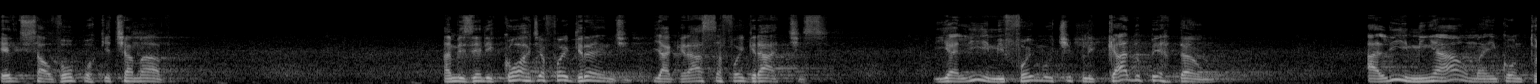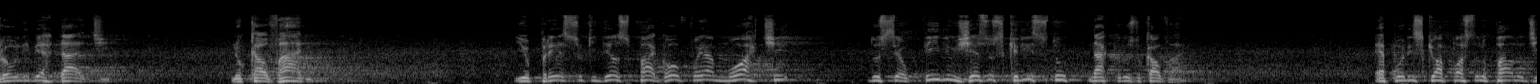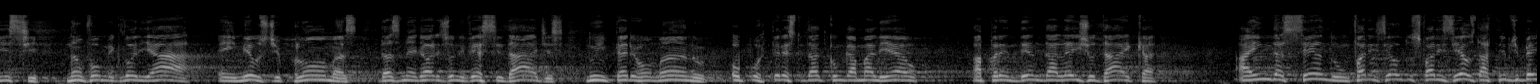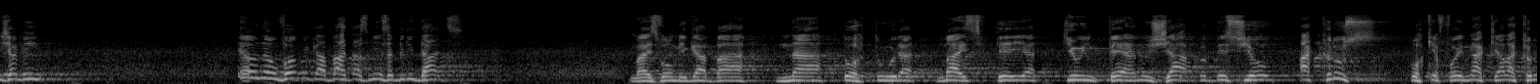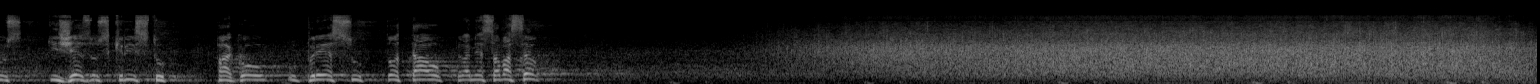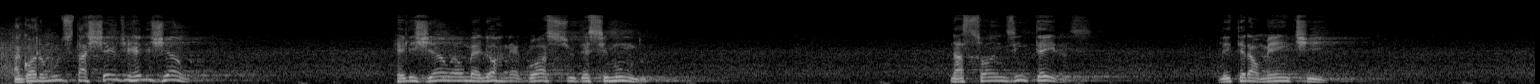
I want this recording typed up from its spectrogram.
Ele te salvou porque te amava. A misericórdia foi grande e a graça foi grátis. E ali me foi multiplicado perdão. Ali minha alma encontrou liberdade no Calvário. E o preço que Deus pagou foi a morte do seu filho Jesus Cristo na cruz do Calvário. É por isso que o apóstolo Paulo disse: Não vou me gloriar em meus diplomas das melhores universidades no Império Romano, ou por ter estudado com Gamaliel, aprendendo da lei judaica, ainda sendo um fariseu dos fariseus da tribo de Benjamim. Eu não vou me gabar das minhas habilidades, mas vou me gabar na tortura mais feia que o inferno já providenciou a cruz, porque foi naquela cruz que Jesus Cristo pagou o preço total pela minha salvação. Agora o mundo está cheio de religião. Religião é o melhor negócio desse mundo. Nações inteiras, literalmente,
